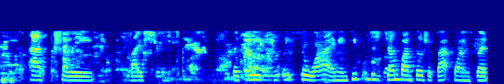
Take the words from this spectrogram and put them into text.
you know, actually live streaming? Like we, it's the why. I mean, people just jump on social platforms, but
